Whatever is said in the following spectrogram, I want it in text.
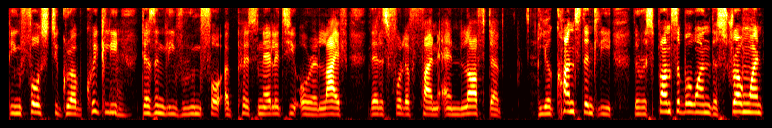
Being forced to grow up quickly doesn't leave room for a personality or a life that is full of fun and laughter. You're constantly the responsible one, the strong one,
